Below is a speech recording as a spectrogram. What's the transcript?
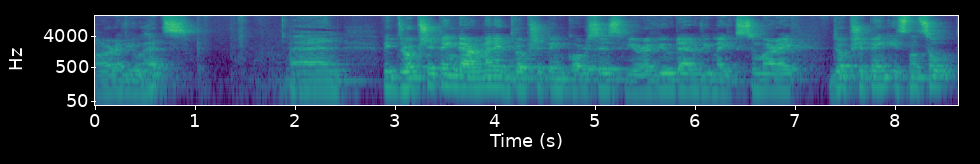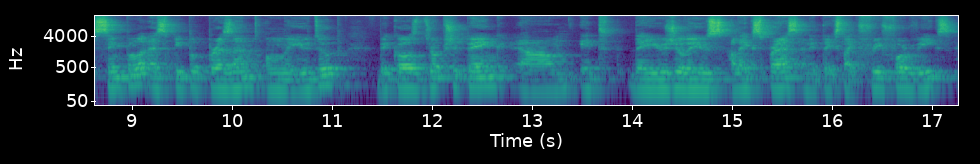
uh, review heads. And with dropshipping, there are many dropshipping courses. We review them, we make summary. Dropshipping is not so simple as people present on YouTube because dropshipping um, it they usually use AliExpress and it takes like three four weeks.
